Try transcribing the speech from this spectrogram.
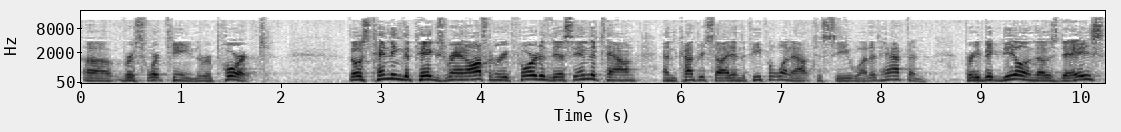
uh, verse 14, the report. Those tending the pigs ran off and reported this in the town and countryside, and the people went out to see what had happened. Pretty big deal in those days.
